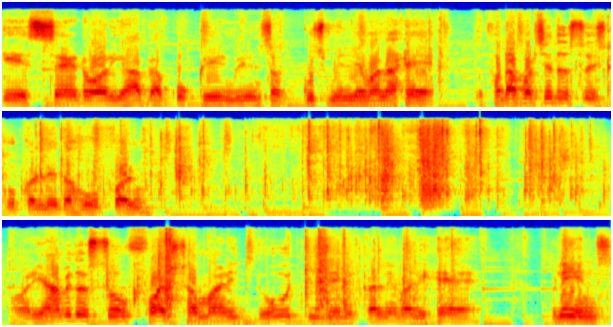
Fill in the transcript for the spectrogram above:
के सेट और यहाँ पे आपको क्रेन व्रेन सब कुछ मिलने वाला है। तो फटाफट से दोस्तों इसको कर लेता हूँ ओपन। और यहाँ पे दोस्तों फ़र्स्ट हमारी दो चीज़ें निकलने वाली है प्लेन्स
